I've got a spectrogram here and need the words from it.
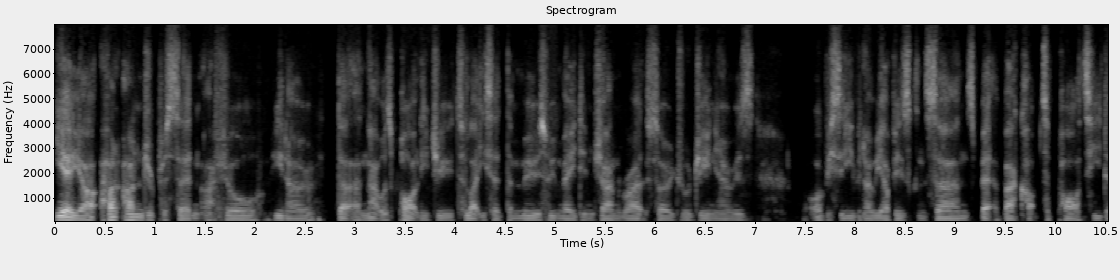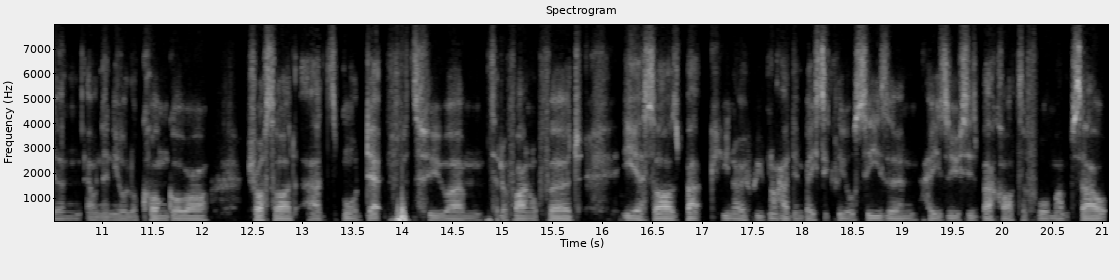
Yeah, yeah, hundred percent. I feel you know that, and that was partly due to, like you said, the moves we made in Jan, right? So Jorginho is obviously, even though we have his concerns, better backup to Partey than Elneny or Lokonga are. Trossard adds more depth to um to the final third. ESR's back. You know, we've not had him basically all season. Jesus is back after four months out.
